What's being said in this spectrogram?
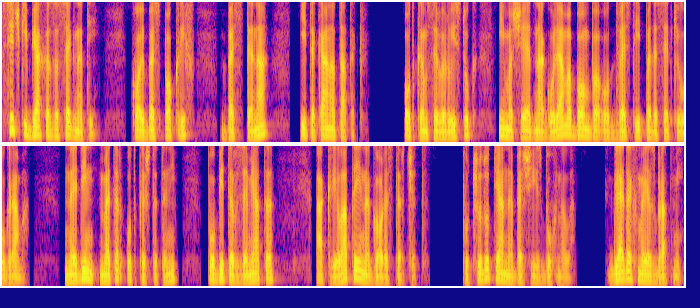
Всички бяха засегнати, кой без покрив, без стена и така нататък. От към североисток имаше една голяма бомба от 250 кг. На един метър от къщата ни, побита в земята, а крилата й нагоре стърчат. По чудо тя не беше избухнала. Гледахме я с брат ми.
